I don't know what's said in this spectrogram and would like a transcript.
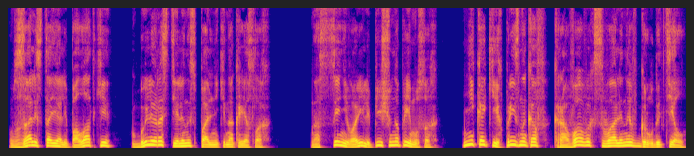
В зале стояли палатки, были расстелены спальники на креслах. На сцене варили пищу на примусах. Никаких признаков кровавых сваленных в груды тел.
